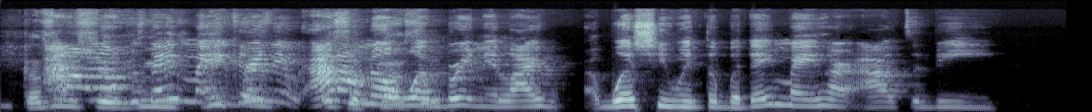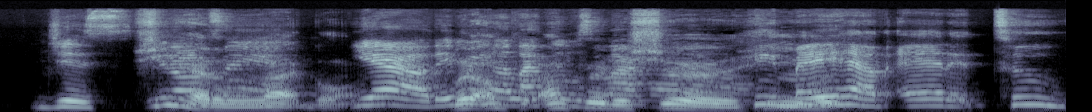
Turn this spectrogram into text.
Because I don't know because they made because Britney. I don't know what Britney life, what she went through, but they made her out to be just. She you know had what a I'm saying? lot going on. Yeah, they But made I'm her like I'm there was a pretty lot sure going on. he he may would- have added to,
